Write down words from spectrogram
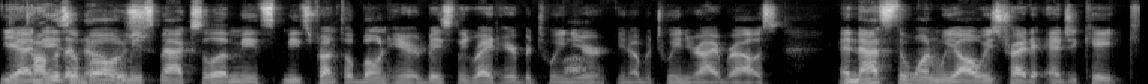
yeah top nasal of the bone nose. meets maxilla meets meets frontal bone here, basically right here between Wow. your you know between your eyebrows. And that's the one we always try to educate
